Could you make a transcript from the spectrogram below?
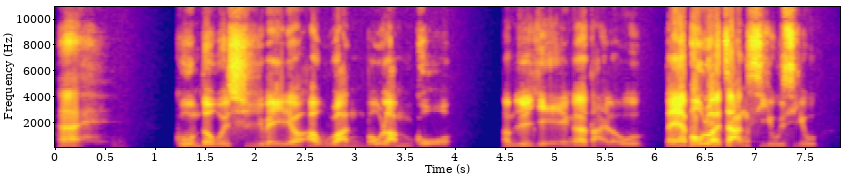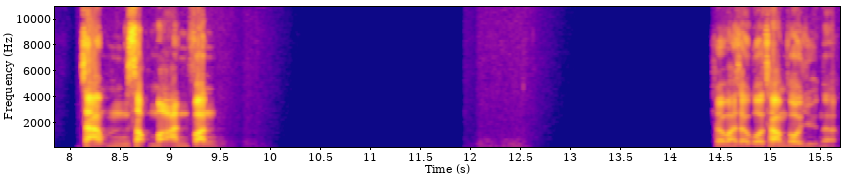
唉，估唔到會輸俾呢個歐運，冇諗過，諗住贏啊大佬，第一鋪都係爭少少，爭五十萬分，唱埋首歌差唔多完啦。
